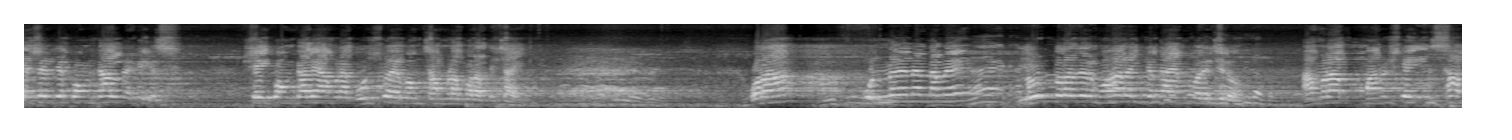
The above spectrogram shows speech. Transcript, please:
দেশের যে কঙ্কাল রেখে গেছে, সেই কঙ্কালে আমরা গুস্ত এবং চামড়া পরাতে চাই। ওরা উন্নয়নের নামে লুটতরাজের মহারাজ্য কায়েম করেছিল। আমরা মানুষকে ইনসাফ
